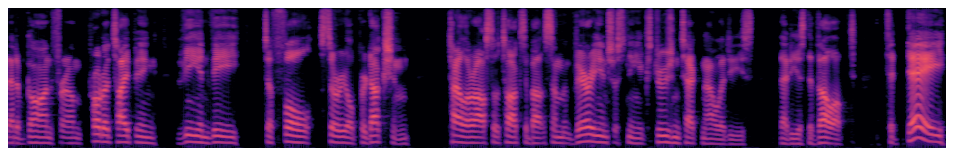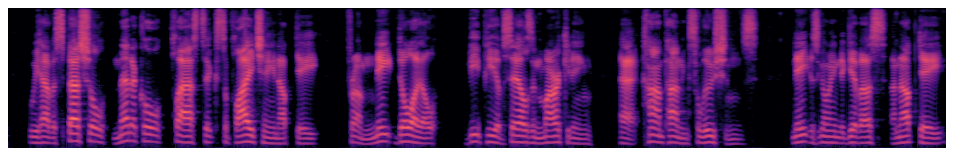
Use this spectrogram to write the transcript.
that have gone from prototyping V and V to full serial production. Tyler also talks about some very interesting extrusion technologies that he has developed. Today, we have a special medical plastic supply chain update from Nate Doyle, VP of Sales and Marketing at Compounding Solutions. Nate is going to give us an update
